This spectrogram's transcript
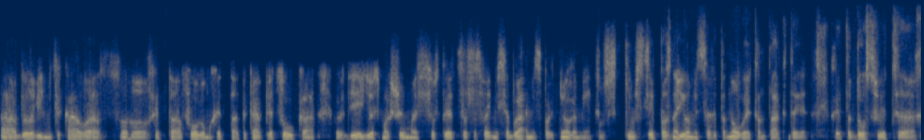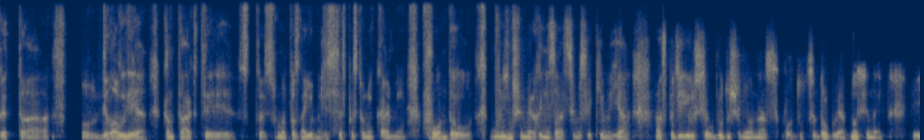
было вельмі цікава. Гэта форум гэта такая пляцоўка где ёсць магчымасць сустрэцца со сваімі сябрамі с партнёрамі з кімсьці пазнаёміцца. Гэта новыя контакты гэта досвед гэта деловые контакты то есть мы познаёміліся с прадстаўнікамі фондаў іншымі арганізацыямі с якімі я спадзяюся у будучыні у нас кладуцца добрыя адносіны і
